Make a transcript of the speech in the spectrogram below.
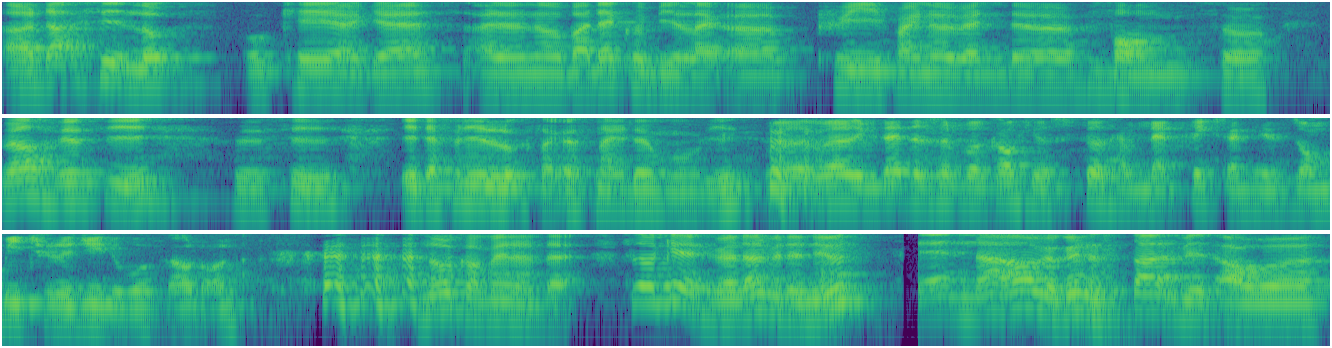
Uh, Darkseid looks okay, I guess. I don't know, but that could be like a pre-final render form. So, well, we'll see. We'll see. It definitely looks like a Snyder movie. well, well, if that doesn't work out, he'll still have Netflix and his zombie trilogy to work out on. no comment on that. So okay, we're done with the news. And now we're going to start with our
